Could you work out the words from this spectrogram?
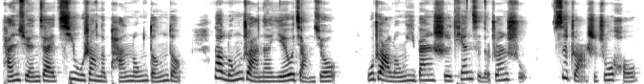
盘旋在器物上的盘龙等等。那龙爪呢也有讲究，五爪龙一般是天子的专属，四爪是诸侯，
